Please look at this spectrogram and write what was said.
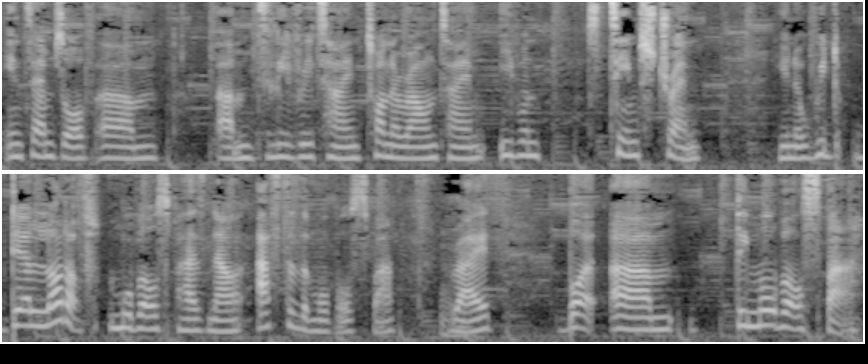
in terms of um, um, delivery time, turnaround time, even team strength. You know, we d- there are a lot of mobile spas now after the mobile spa, right? But um, the mobile spa,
